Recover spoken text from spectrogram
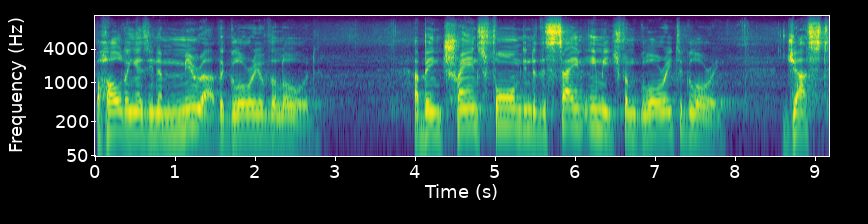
beholding as in a mirror the glory of the Lord, are being transformed into the same image from glory to glory, just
